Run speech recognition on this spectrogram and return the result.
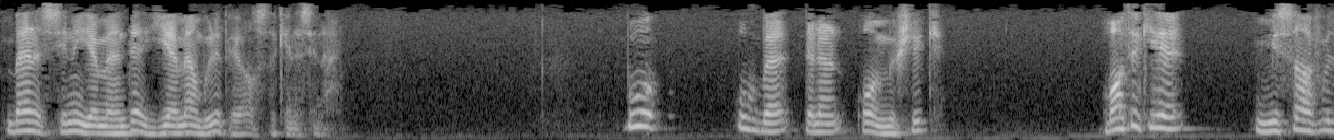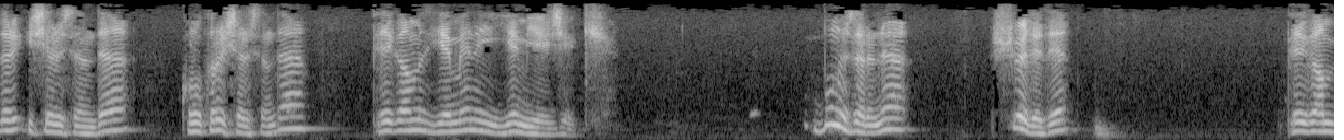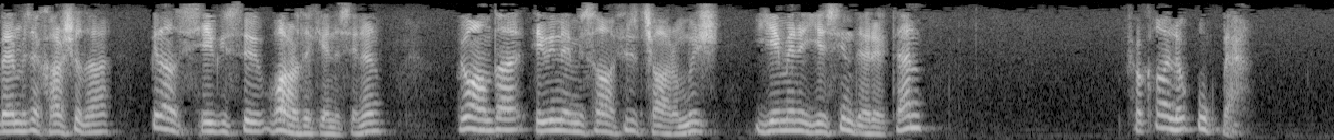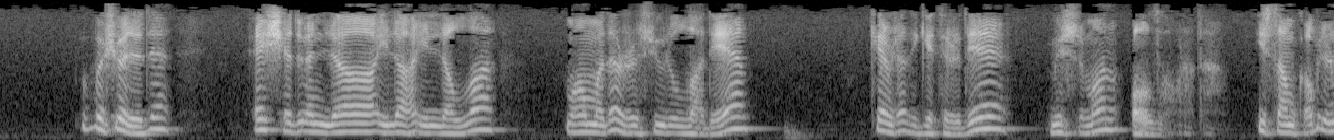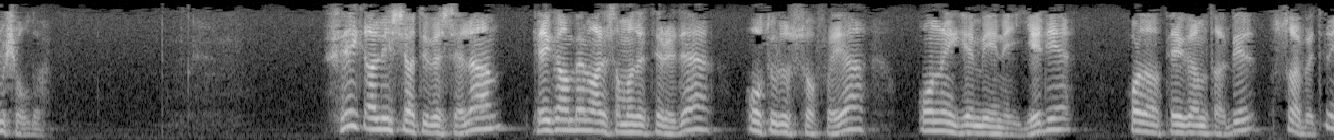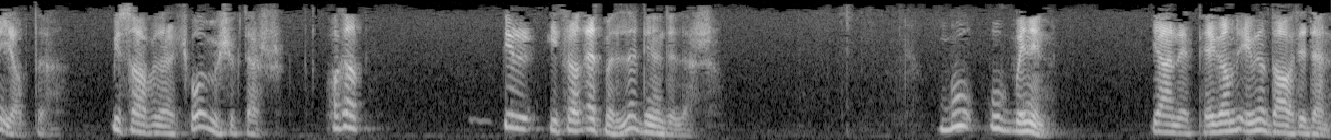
ben senin Yemen'de yemem buyuruyor Peygamber kendisine. Bu Ugbe denen o müşrik Batı'ki misafirleri içerisinde konukları içerisinde Peygamber yemeni yemeyecek. Bunun üzerine şöyle dedi Peygamberimize karşı da biraz sevgisi vardı kendisinin. Ve o anda evine misafir çağırmış, yemeni yesin derekten fekale ukbe Ukbe şöyle dedi Eşhedü en la ilahe illallah Muhammeden Resulullah diye kelimesi getirdi. Müslüman oldu orada. İslam kabul edilmiş oldu. Feyk aleyhissalatü vesselam Peygamber Aleyhisselam Hazretleri de oturdu sofraya onun yemeğini yedi. Orada Peygamber tabi sohbetini yaptı. Misafirler çoğu müşrikler. Fakat bir itiraz etmediler, denediler. Bu Ugbe'nin yani peygamber evine davet eden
